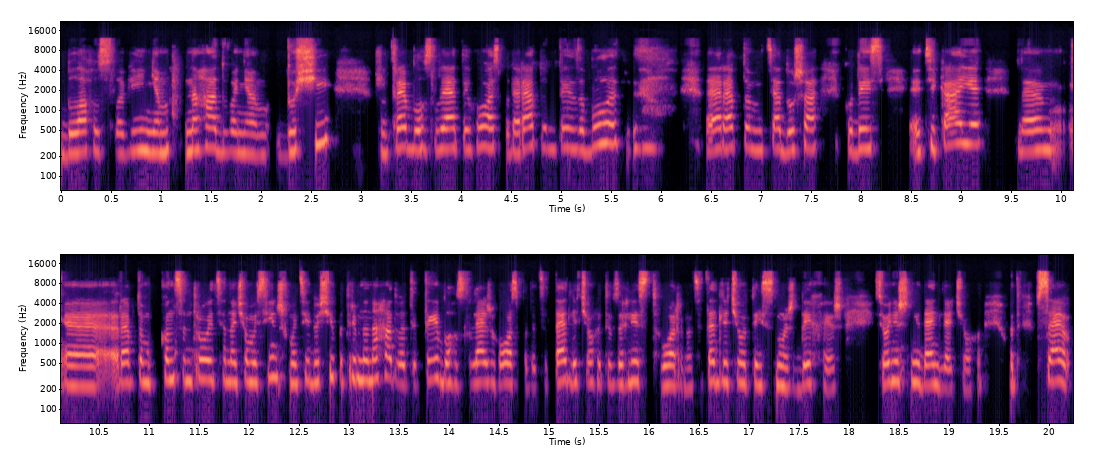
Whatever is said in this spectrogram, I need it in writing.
благословінням, нагадуванням душі, що треба благословляти Господа. Раптом ти забула, раптом ця душа кудись е, тікає, е, раптом концентрується на чомусь іншому. Цій душі потрібно нагадувати, ти благословляєш Господа. Це те, для чого ти взагалі створена, це те, для чого ти існуєш, дихаєш. Сьогоднішній день для чого. От все в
